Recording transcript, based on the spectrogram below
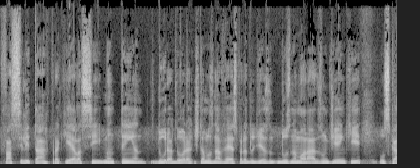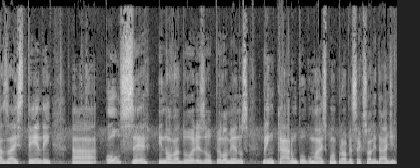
facilitar para que ela se mantenha duradoura. Estamos na véspera do Dia dos Namorados, um dia em que os casais tendem a ou ser inovadores ou pelo menos brincar um pouco mais com a própria sexualidade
